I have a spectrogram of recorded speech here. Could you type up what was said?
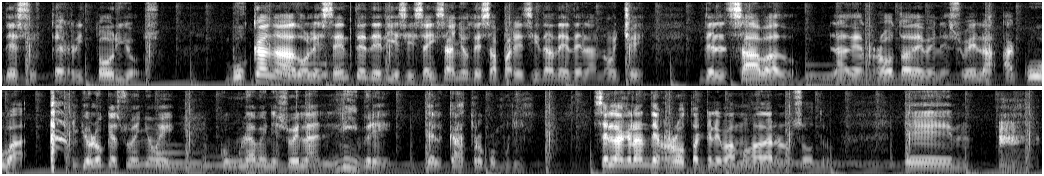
de sus territorios. Buscan a adolescentes de 16 años desaparecida desde la noche del sábado. La derrota de Venezuela a Cuba. Yo lo que sueño es con una Venezuela libre del Castro comunismo. Esa es la gran derrota que le vamos a dar nosotros. Eh,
